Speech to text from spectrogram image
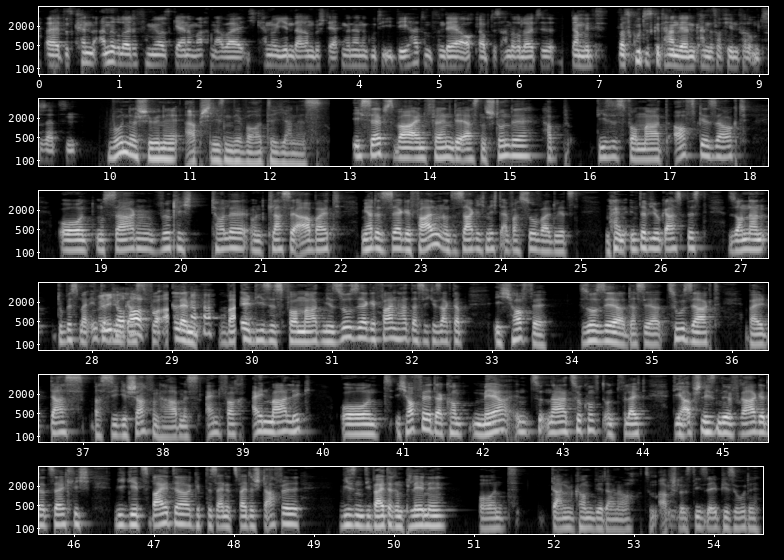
Äh, das können andere Leute von mir aus gerne machen, aber ich kann nur jeden darin bestärken, wenn er eine gute Idee hat und von der er auch glaubt, dass andere Leute damit was Gutes getan werden kann, das auf jeden Fall umzusetzen. Wunderschöne abschließende Worte, Jannis. Ich selbst war ein Fan der ersten Stunde, habe dieses Format aufgesaugt und muss sagen, wirklich tolle und klasse Arbeit. Mir hat es sehr gefallen und das sage ich nicht einfach so, weil du jetzt mein Interviewgast bist, sondern du bist mein Interviewgast vor allem, weil dieses Format mir so sehr gefallen hat, dass ich gesagt habe, ich hoffe so sehr, dass er zusagt, weil das, was sie geschaffen haben, ist einfach einmalig und ich hoffe, da kommt mehr in naher Zukunft und vielleicht die abschließende Frage tatsächlich, wie geht's weiter? Gibt es eine zweite Staffel? Wie sind die weiteren Pläne? Und dann kommen wir dann auch zum Abschluss dieser Episode.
